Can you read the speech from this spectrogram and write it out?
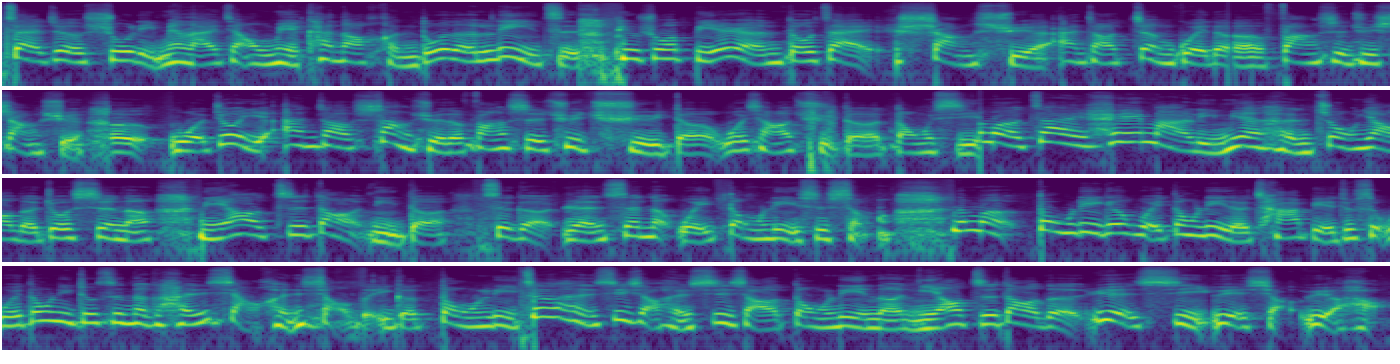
在这个书里面来讲，我们也看到很多的例子，譬如说别人都。在上学，按照正规的方式去上学，呃，我就以按照上学的方式去取取得我想要取得的东西。那么在黑马里面很重要的就是呢，你要知道你的这个人生的微动力是什么。那么动力跟微动力的差别就是，微动力就是那个很小很小的一个动力，这个很细小很细小的动力呢，你要知道的越细越小越好。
